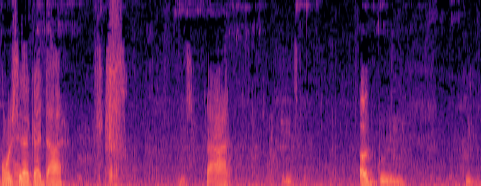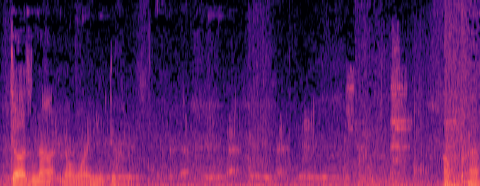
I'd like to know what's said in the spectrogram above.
I want to see that guy die. He's fat. He's ugly. He does not know what he's doing. Oh crap.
